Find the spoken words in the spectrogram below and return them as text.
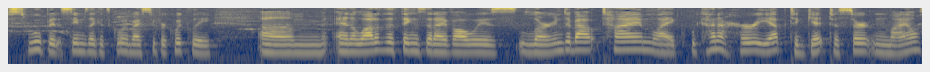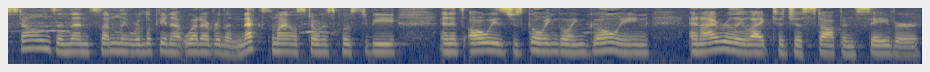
swoop, it seems like it's going by super quickly. Um, and a lot of the things that I've always learned about time, like we kind of hurry up to get to certain milestones, and then suddenly we're looking at whatever the next milestone is supposed to be, and it's always just going, going, going. And I really like to just stop and savor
